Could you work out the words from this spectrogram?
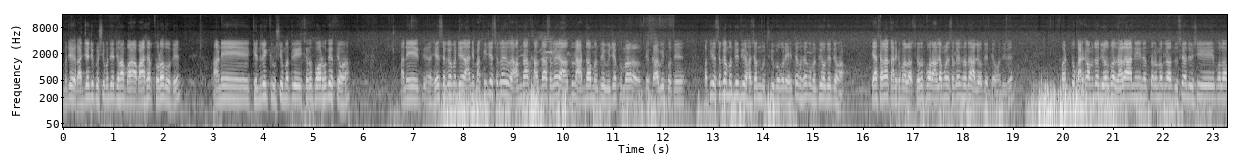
म्हणजे राज्याचे कृषीमंत्री तेव्हा बा बाळासाहेब थोरात होते. आणि केंद्रीय कृषी मंत्री शरद पवार होतेच तेव्हा. आणि हे सगळं म्हणजे आणि बाकीचे सगळे आमदार खासदार सगळे अजून आठ दहा मंत्री विजय कुमार ते गावित होते. बाकीचे सगळे मंत्री तिथे हसन मुश्रीफ वगैरे हे तर सगळे मंत्री होते तेव्हा. त्या सगळ्या कार्यक्रमाला. शरद पवार आल्यामुळे सगळे जण आले होते तेव्हा तिथे. पण तो कार्यक्रम आमचा दिवसभर झाला आणि नंतर मग दुसऱ्या दिवशी मला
